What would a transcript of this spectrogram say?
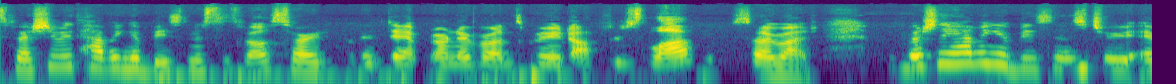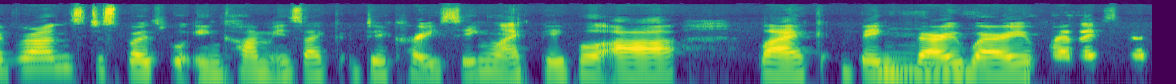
especially with having a business as well. Sorry to put a damper on everyone's mood after just laughing so much. Especially having a business too, everyone's disposable income is like decreasing. Like people are like being very Mm. wary of where they spend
